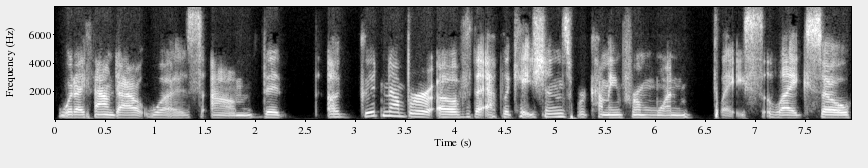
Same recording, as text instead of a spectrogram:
what I found out was um, that a good number of the applications were coming from one place. Like, so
